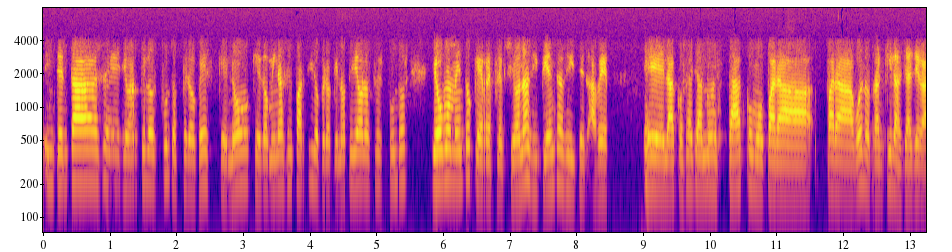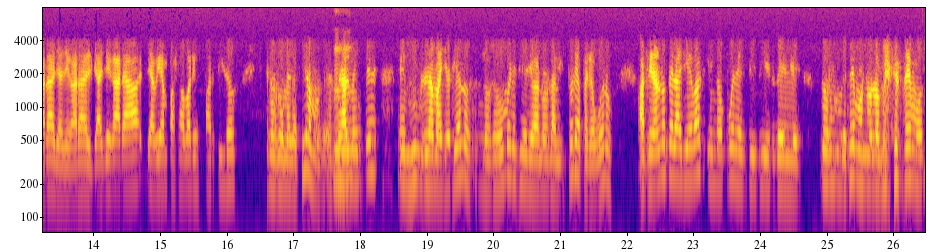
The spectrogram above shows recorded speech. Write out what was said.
intentas eh, llevarte los puntos, pero ves que no, que dominas el partido, pero que no te lleva los tres puntos, llega un momento que reflexionas y piensas y dices, a ver, eh, la cosa ya no está como para, para, bueno, tranquilas, ya llegará, ya llegará, ya llegará, ya habían pasado varios partidos que nos lo merecíamos. Realmente, en la mayoría nos, nos hemos merecido llevarnos la victoria, pero bueno, al final no te la llevas y no puedes vivir de nos lo merecemos, nos lo merecemos.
